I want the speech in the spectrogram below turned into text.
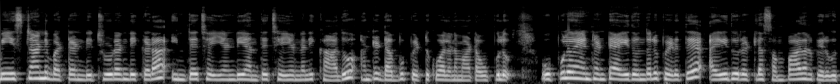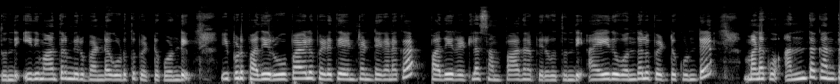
మీ ఇష్టాన్ని బట్టండి చూడండి ఇక్కడ ఇంతే చెయ్యండి అంతే చెయ్యండి అని కాదు. అంటే డబ్బు పెట్టుకోవాలన్నమాట ఉప్పులు. ఉప్పులో ఏంటంటే ఐదు వందలు పెడితే ఐదు రెట్ల సంపాదన పెరుగుతుంది. ఇది మాత్రం మీరు బండగుడుతూ పెట్టుకోండి. ఇప్పుడు పది రూపాయలు పెడితే ఏంటంటే కనుక పది రెట్ల సంపాదన పెరుగుతుంది. ఐదు వందలు పెట్టుకుంటే మనకు అంతకంత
